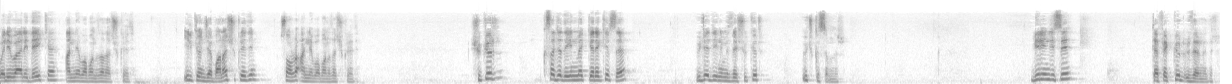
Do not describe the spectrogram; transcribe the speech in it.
ve livalideyke anne babanıza da şükredin. İlk önce bana şükredin, sonra anne babanıza şükredin. Şükür kısaca değinmek gerekirse yüce dinimizde şükür üç kısımdır. Birincisi tefekkür üzerinedir.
